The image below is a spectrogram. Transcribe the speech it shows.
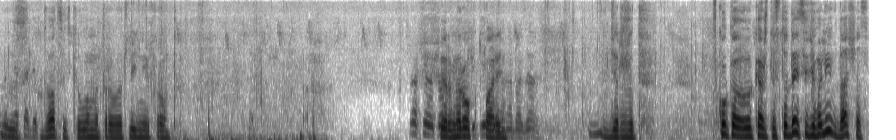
20 километров от линии фронта. Фермерок парень. Держит. Сколько, ви кажете, 110 голів, да, сейчас?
